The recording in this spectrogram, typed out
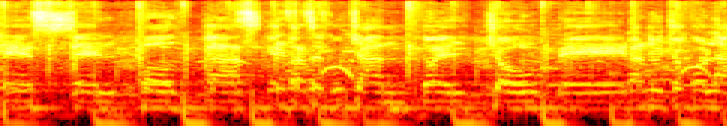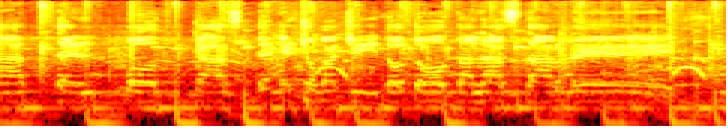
Es el podcast que estás escuchando, el show de y Chocolate, el podcast de El Chobachito todas las tardes.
